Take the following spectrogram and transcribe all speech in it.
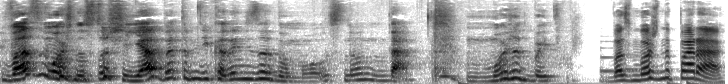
Возможно, слушай, я об этом никогда не задумывалась, но да, может быть. Возможно, пора.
